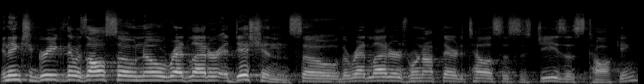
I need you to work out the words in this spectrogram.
In ancient Greek, there was also no red letter edition, so the red letters were not there to tell us this is Jesus talking.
